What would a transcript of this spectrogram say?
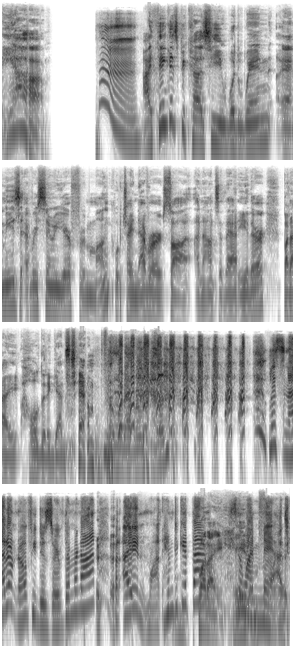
Yeah. Hmm. I think it's because he would win Emmys every single year for Monk, which I never saw an ounce of that either, but I hold it against him for whatever reason. Listen, I don't know if he deserved them or not, but I didn't want him to get them. but I hate so him I'm mad.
